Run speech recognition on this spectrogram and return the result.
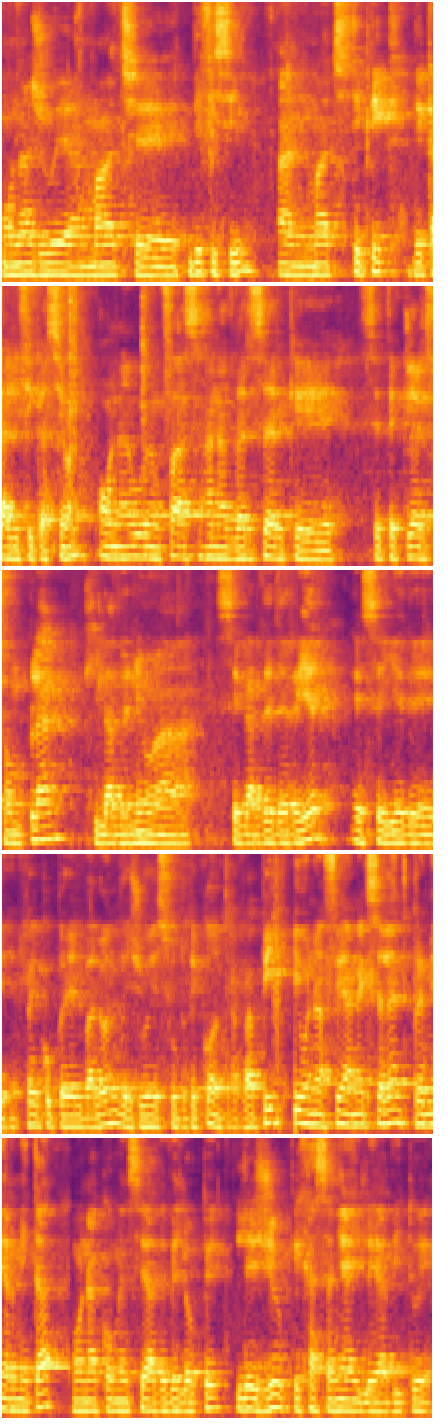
on a joué un match euh, difficile, un match typique de qualification. On a eu en face un adversaire qui c'était clair son plan, qu'il a venu à se garder derrière, essayer de récupérer le ballon, de jouer sur des contres rapides. Et on a fait une excellente première mi-temps. On a commencé à développer les jeux que Hassania il est habitué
